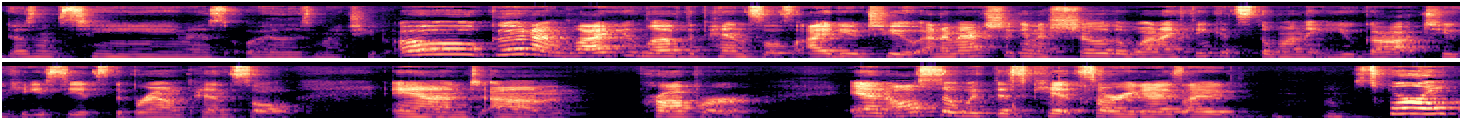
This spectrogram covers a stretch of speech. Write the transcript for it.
doesn't seem as oily as my cheap. Oh, good. I'm glad you love the pencils. I do too. And I'm actually going to show the one. I think it's the one that you got too, Casey. It's the brown pencil and um, proper. And also with this kit, sorry guys, I squirrel.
